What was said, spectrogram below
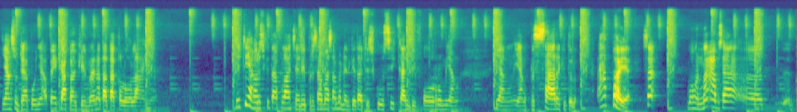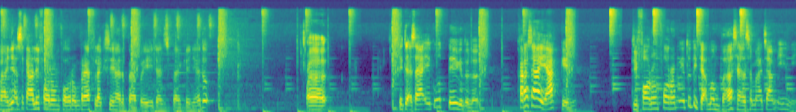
yang sudah punya PK bagaimana tata kelolanya? Itu yang harus kita pelajari bersama-sama dan kita diskusikan di forum yang yang yang besar gitu loh. Apa ya? Saya mohon maaf saya eh, banyak sekali forum-forum refleksi harga PI dan sebagainya itu eh, tidak saya ikuti gitu loh. Karena saya yakin di forum-forum itu tidak membahas hal semacam ini.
